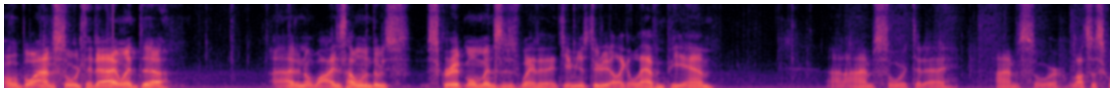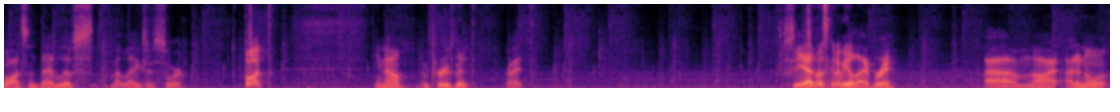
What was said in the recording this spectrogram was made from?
oh boy, I'm sore today. I went to. I don't know why. I just had one of those screw it moments. I just went to the gym yesterday at like 11 p.m. And I'm sore today. I'm sore. Lots of squats and deadlifts. My legs are sore. But, you know, improvement. Right. So yeah, that's to be a library. Um, no, I, I don't know.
